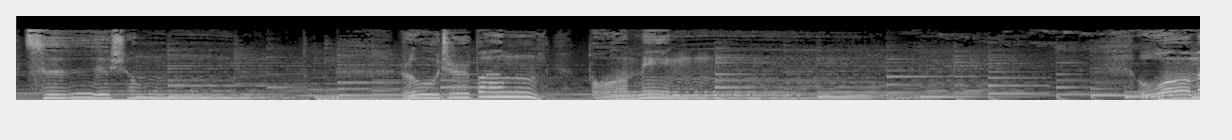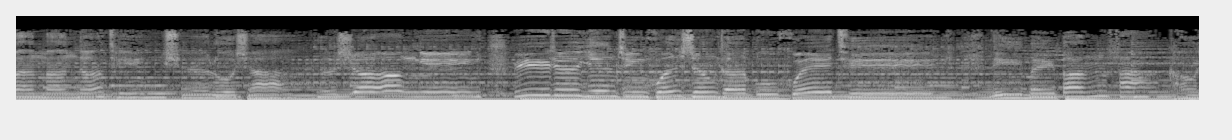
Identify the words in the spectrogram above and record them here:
此生如纸般薄命，我慢慢的听雪落下的声音，闭着眼睛幻想它不会停，你没办法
